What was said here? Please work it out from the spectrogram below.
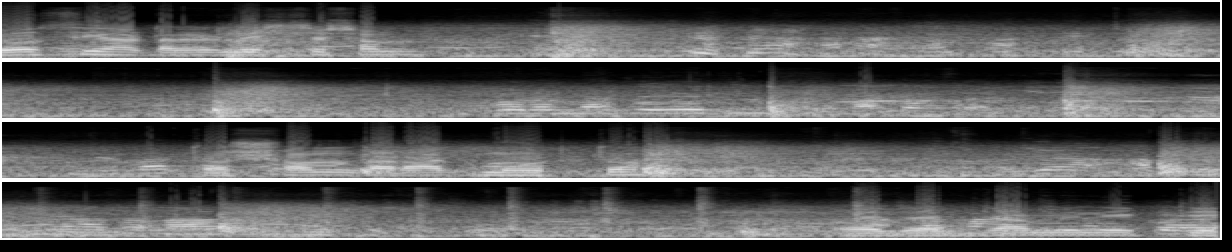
গছিহাটা রেল স্টেশন। তো সন্ধ্যার আগ মুহূর্ত। এই যে গ্রামীণ একটি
